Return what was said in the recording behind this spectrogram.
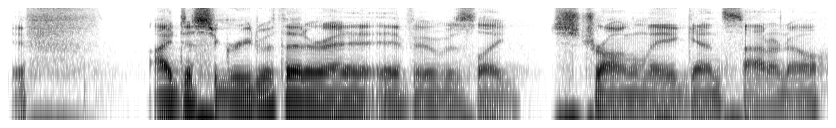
if I disagreed with it or if it was like strongly against, I don't know,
